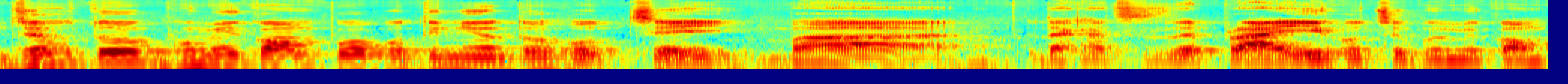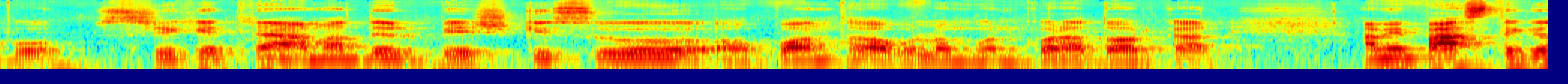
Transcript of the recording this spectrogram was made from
যেহেতু ভূমিকম্প প্রতিনিয়ত হচ্ছেই বা দেখা যাচ্ছে যে প্রায়ই হচ্ছে ভূমিকম্প, সেক্ষেত্রে আমাদের বেশ কিছু পন্থা অবলম্বন করা দরকার। আমি পাঁচ থেকে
